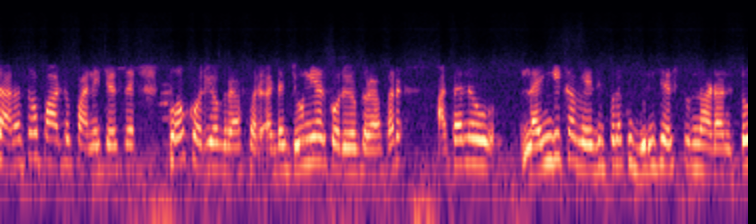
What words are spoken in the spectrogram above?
తనతో పాటు పనిచేసే కో కొరియోగ్రాఫర్ అంటే జూనియర్ కొరియోగ్రాఫర్ అతను లైంగిక వేధింపులకు గురి చేస్తున్నాడంటూ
